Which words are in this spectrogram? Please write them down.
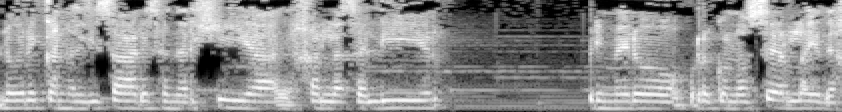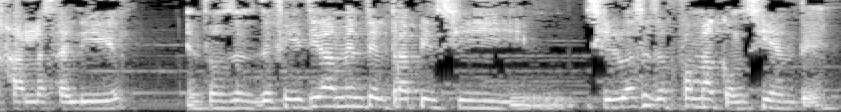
logré canalizar esa energía, dejarla salir, primero reconocerla y dejarla salir. Entonces, definitivamente el tapping si, si lo haces de forma consciente,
